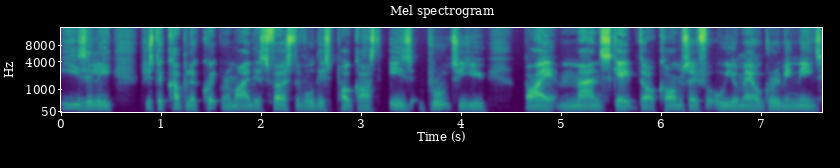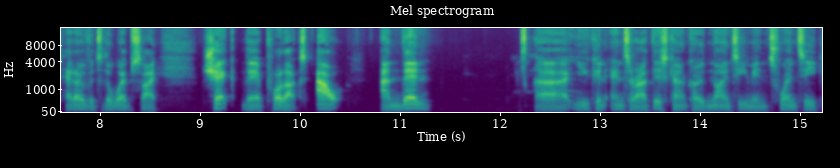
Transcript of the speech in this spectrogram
easily. Just a couple of quick reminders. First of all, this podcast is brought to you by manscaped.com. So for all your male grooming needs, head over to the website, check their products out, and then uh, you can enter our discount code 90min20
